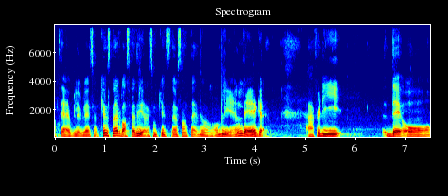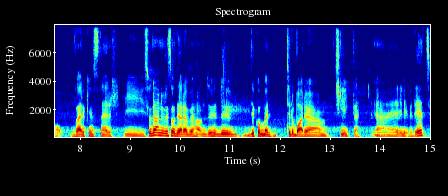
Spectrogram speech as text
at jeg ville bli sånn, kunstner. Hva skal du gjøre som kunstner? sånt? Det- Du må bli en lege. Eh, fordi det å være kunstner i Sudan eller Saudi-Arabia du, du, du kommer til å bare slite eh, i livet ditt.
